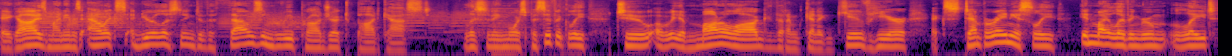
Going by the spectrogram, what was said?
Hey guys, my name is Alex, and you're listening to the Thousand Movie Project podcast. Listening more specifically to a, a monologue that I'm gonna give here extemporaneously in my living room late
